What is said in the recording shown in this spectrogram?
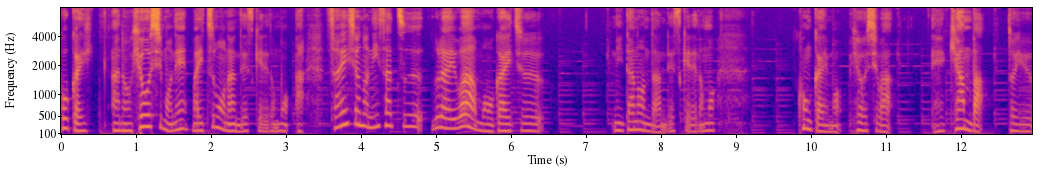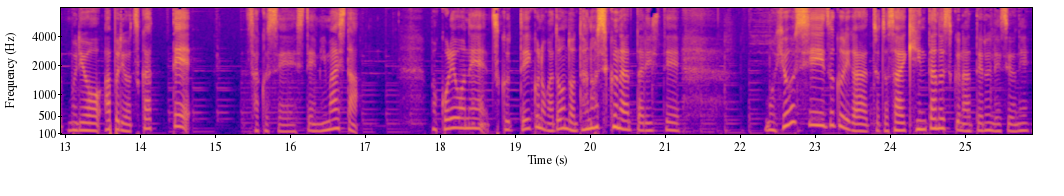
今回あの表紙もね、まあ、いつもなんですけれどもあ最初の2冊ぐらいはもう外注に頼んだんですけれども今回も表紙は、えー、キャンバーという無料アプリを使って作成してみました。ま、これをね作っていくのがどんどん楽しくなったりしてもう表紙作りがちょっと最近楽しくなってるんですよね。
